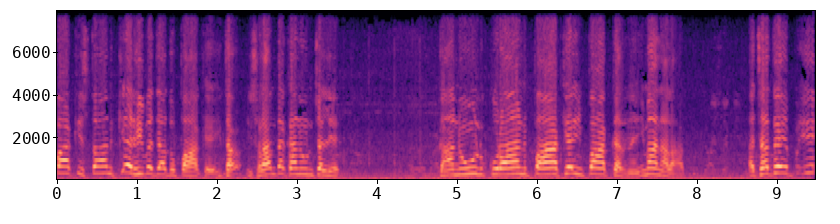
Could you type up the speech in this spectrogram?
پاکستان کیڑی وجہ تو پاک ہے؟ اتھا اسلام دا قانون چلے۔ قانون قرآن پاک ہے پاک کرنے، ایمان اللہ اچھا تے اے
